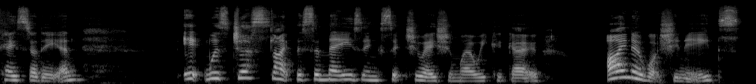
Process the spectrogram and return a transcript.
case study. And it was just like this amazing situation where we could go, I know what she needs.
